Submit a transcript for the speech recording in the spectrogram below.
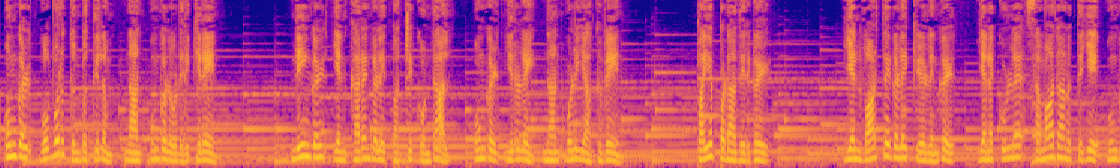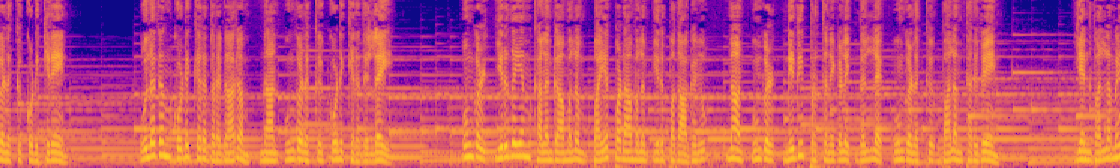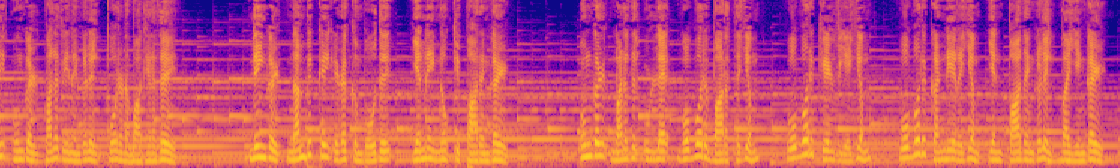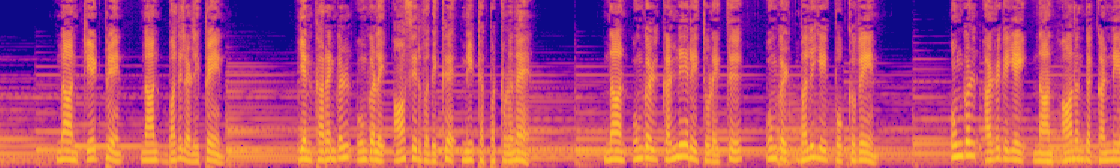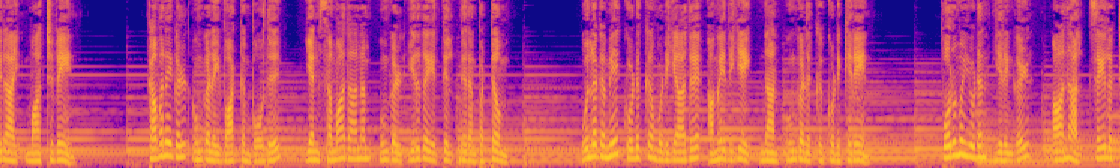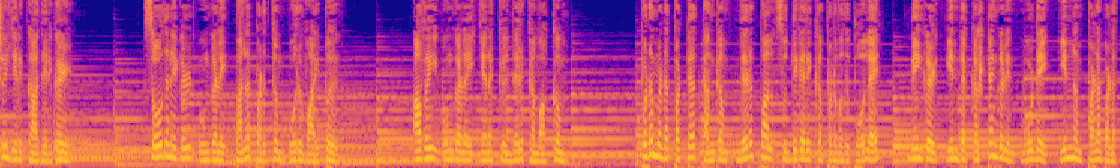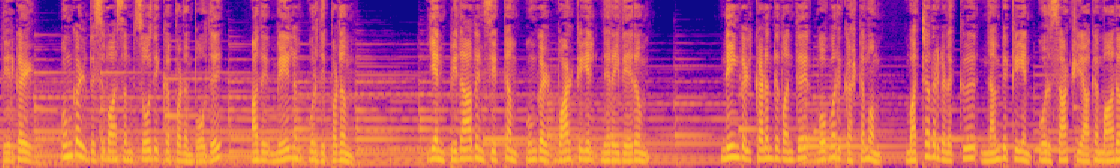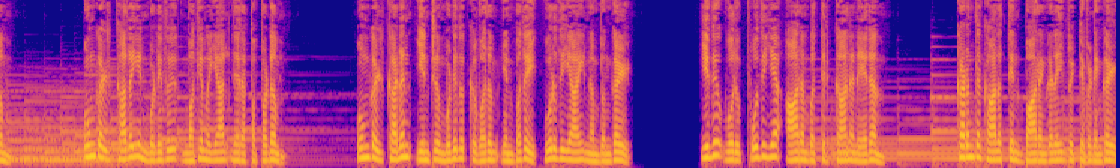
உங்கள் ஒவ்வொரு துன்பத்திலும் நான் உங்களோடு இருக்கிறேன். நீங்கள் என் கரங்களை பற்றிக் கொண்டால் உங்கள் இருளை நான் ஒளியாக்குவேன். பயப்படாதீர்கள். என் வார்த்தைகளை கேளுங்கள். எனக்குள்ள சமாதானத்தையே உங்களுக்கு கொடுக்கிறேன். உலகம் கொடுக்கிற பிரகாரம் நான் உங்களுக்கு கொடுக்கிறதில்லை. உங்கள் இருதயம் கலங்காமலும் பயப்படாமலும் இருப்பதாகவும் நான் உங்கள் நிதி பிரச்சனைகளை வெல்ல உங்களுக்கு பலம் தருவேன். என் வல்லமை உங்கள் பலவீனங்களில் பூரணமாகிறது. நீங்கள் நம்பிக்கை இழக்கும்போது என்னை நோக்கி பாருங்கள். உங்கள் மனதில் உள்ள ஒவ்வொரு பாரத்தையும் ஒவ்வொரு கேள்வியையும் ஒவ்வொரு கண்ணீரையும் என் பாதங்களில் வையுங்கள். நான் கேட்பேன் நான் பதிலளிப்பேன். என் கரங்கள் உங்களை ஆசீர்வதிக்க நீட்டப்பட்டுள்ளன. நான் உங்கள் கண்ணீரை துடைத்து உங்கள் வலியை போக்குவேன். உங்கள் அழுகையை நான் ஆனந்த கண்ணீராய் மாற்றுவேன். கவலைகள் உங்களை வாட்டும்போது என் சமாதானம் உங்கள் இருதயத்தில் நிரம்பட்டும். உலகமே கொடுக்க முடியாத அமைதியை நான் உங்களுக்கு கொடுக்கிறேன். பொறுமையுடன் இருங்கள் ஆனால் செயலற்று இருக்காதீர்கள். சோதனைகள் உங்களை பலப்படுத்தும் ஒரு வாய்ப்பு. அவை உங்களை எனக்கு நெருக்கமாக்கும். புடமிடப்பட்ட தங்கம் நெருப்பால் சுத்திகரிக்கப்படுவது போல நீங்கள் இந்த கஷ்டங்களின் ஊடே இன்னும் பளபளப்பீர்கள். உங்கள் விசுவாசம் சோதிக்கப்படும் போது அது மேலும் உறுதிப்படும். என் பிதாவின் சித்தம் உங்கள் வாழ்க்கையில் நிறைவேறும். நீங்கள் கடந்து வந்து ஒவ்வொரு கஷ்டமும் மற்றவர்களுக்கு நம்பிக்கையின் ஒரு சாட்சியாக மாறும். உங்கள் கதையின் முடிவு மகிமையால் நிரப்பப்படும். உங்கள் கடன் இன்று முடிவுக்கு வரும் என்பதை உறுதியாய் நம்புங்கள். இது ஒரு புதிய ஆரம்பத்திற்கான நேரம். கடந்த காலத்தின் பாரங்களை விட்டுவிடுங்கள்.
